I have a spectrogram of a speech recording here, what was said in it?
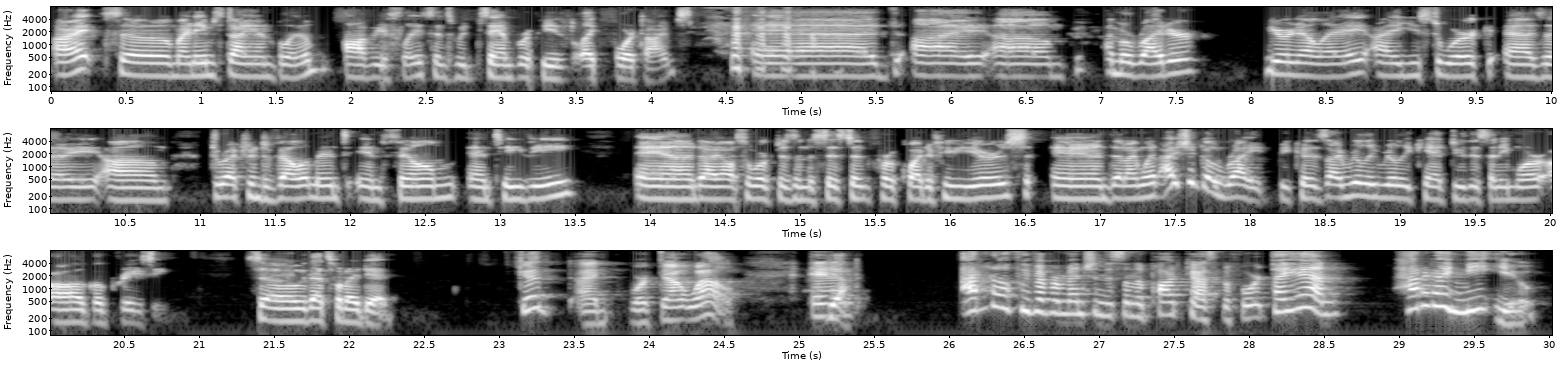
All right, so my name's Diane Bloom, obviously, since we Sam repeated it like four times, and I um, I'm a writer here in LA. I used to work as a um, director of development in film and TV, and I also worked as an assistant for quite a few years. And then I went, I should go write because I really, really can't do this anymore. Or I'll go crazy. So that's what I did. Good. It worked out well. And Yeah. I don't know if we've ever mentioned this on the podcast before. Diane, how did I meet you?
